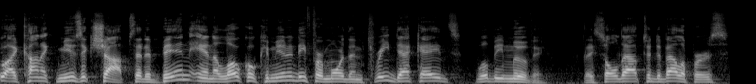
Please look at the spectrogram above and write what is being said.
Two iconic music shops that have been in a local community for more than three decades will be moving. They sold out to developers.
